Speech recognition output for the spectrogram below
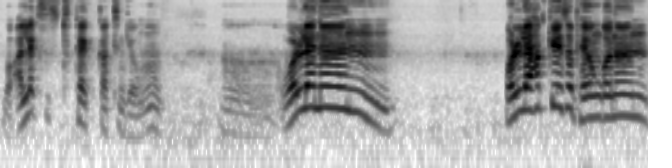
뭐 알렉스 스투팩 같은 경우 어, 원래는 원래 학교에서 배운 거는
